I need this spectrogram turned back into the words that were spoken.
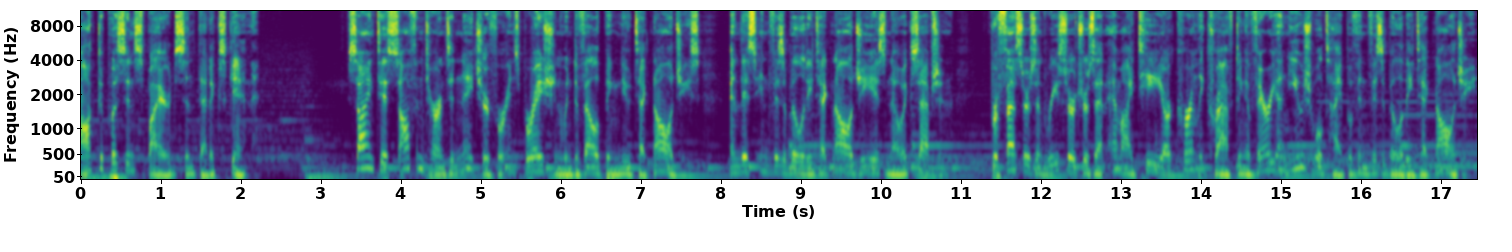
Octopus-inspired synthetic skin. Scientists often turn to nature for inspiration when developing new technologies, and this invisibility technology is no exception. Professors and researchers at MIT are currently crafting a very unusual type of invisibility technology.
